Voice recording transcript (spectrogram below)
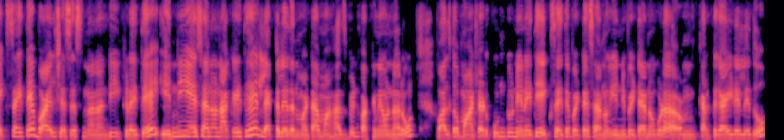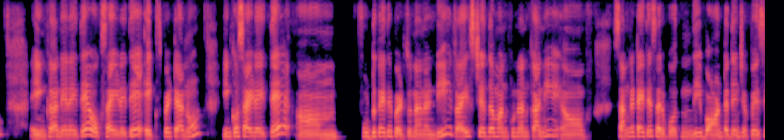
ఎగ్స్ అయితే బాయిల్ చేసేస్తున్నానండి. ఇక్కడైతే ఎన్ని వేసానో నాకైతే లెక్కలేదనమాట మా హస్బెండ్ పక్కనే ఉన్నారు. వాళ్ళతో మాట్లాడుకుంటూ నేనైతే ఎగ్స్ అయితే పెట్టేశాను. ఎన్ని పెట్టానో కూడా కరెక్ట్గా ఐడియా లేదు. ఇంకా నేనైతే ఒక సైడ్ అయితే ఎగ్స్ పెట్టాను. ఇంకో సైడ్ అయితే ఫుడ్కి అయితే పెడుతున్నానండి. రైస్ చేద్దాం అనుకున్నాను కానీ సంగటి అయితే సరిపోతుంది బాగుంటది అని చెప్పేసి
